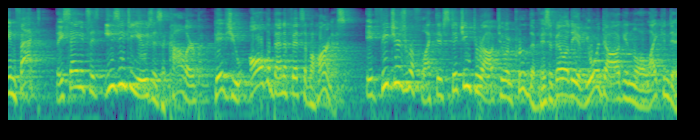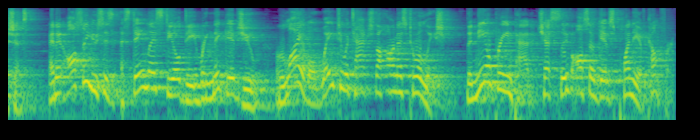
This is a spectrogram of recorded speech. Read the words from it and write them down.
In fact, they say it's as easy to use as a collar, but gives you all the benefits of a harness, it features reflective stitching throughout to improve the visibility of your dog in low light conditions, and it also uses a stainless steel D-ring that gives you a reliable way to attach the harness to a leash. The neoprene pad chest sleeve also gives plenty of comfort.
